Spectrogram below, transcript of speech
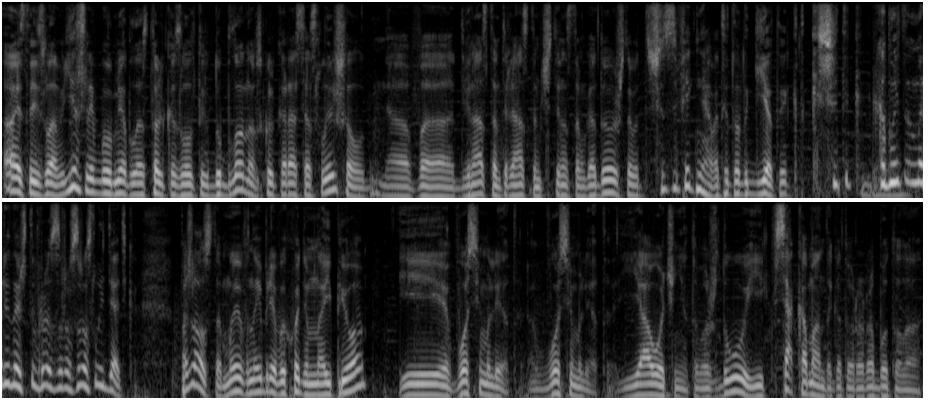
Ой, Станислав, если бы у меня было столько золотых дублонов, сколько раз я слышал э, в 12, 13, 14 году, что вот что за фигня, вот этот гет, что ты, кому это маринуешь, ты взрос- взрослый дядька. Пожалуйста, мы в ноябре выходим на IPO, и 8 лет, 8 лет. Я очень этого жду, и вся команда, которая работала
